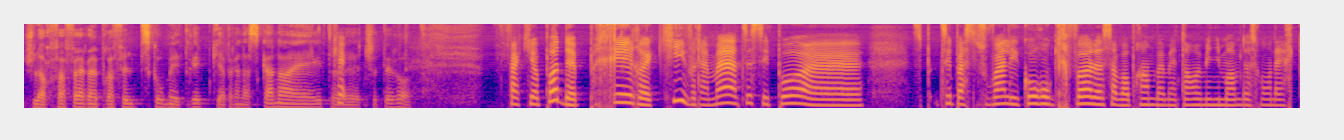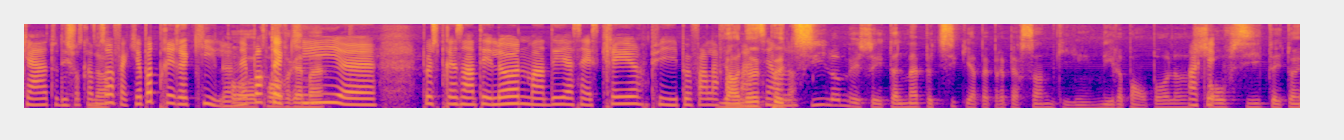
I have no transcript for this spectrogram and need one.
je leur fais faire un profil psychométrique pour qu'ils apprennent à se connaître, etc. Fait qu'il n'y a pas de prérequis vraiment. Tu sais, c'est pas. euh, tu sais, parce que souvent, les cours au GRIFA, là, ça va prendre, ben, mettons, un minimum de secondaire 4 ou des choses comme Non. ça. Fait qu'il n'y a pas de prérequis. N'importe qui euh, peut se présenter là, demander à s'inscrire, puis il peut faire la Il y en a un formation. là. petit, là, mais c'est tellement petit qu'il y a à peu près personne qui n'y répond pas. Là. Sauf si tu es un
